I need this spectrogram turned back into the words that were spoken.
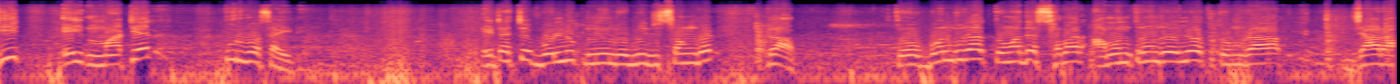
ঠিক এই মাঠের পূর্ব সাইডে। এটা হচ্ছে বল্লুক নিউ নবীন সংঘের ক্লাব। তো বন্ধুরা, তোমাদের সবার আমন্ত্রণ রইল। তোমরা যারা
